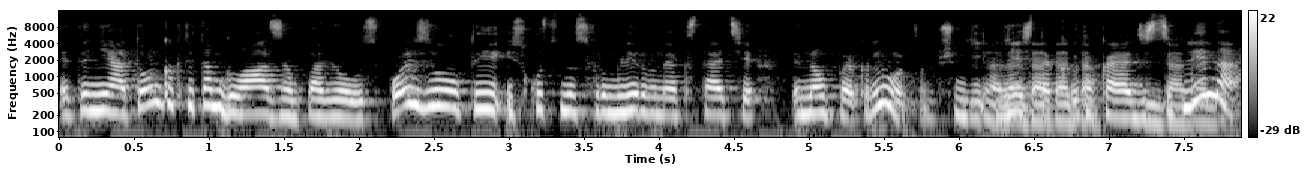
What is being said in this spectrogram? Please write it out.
это не о том, как ты там глазом повел, использовал ты искусственно сформулированное, кстати, НЛП. Ну, в общем, да, есть да, так, да, такая дисциплина.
